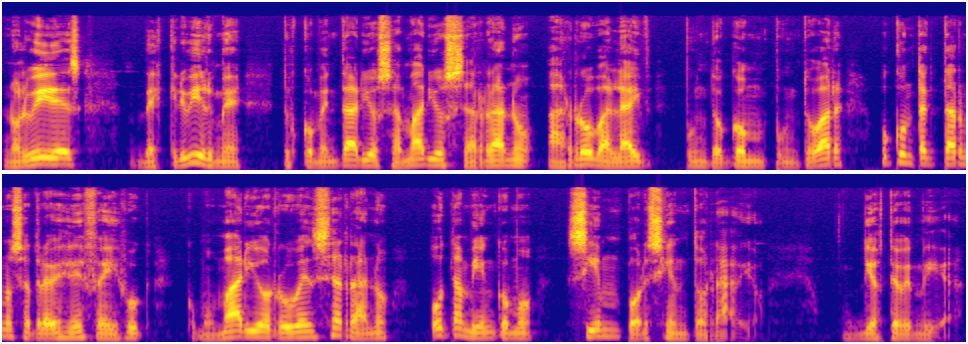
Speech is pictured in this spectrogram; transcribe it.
No olvides de escribirme tus comentarios a marioserrano.live.com.ar o contactarnos a través de Facebook como Mario Rubén Serrano o también como 100% Radio. Dios te bendiga.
